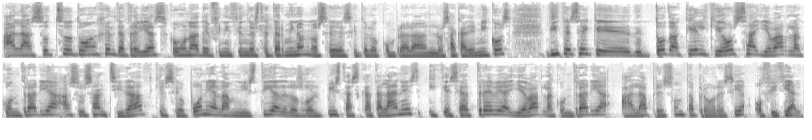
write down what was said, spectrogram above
A las 8, tú, Ángel, te atrevías con una definición de este término. No sé si te lo comprarán los académicos. Dícese que de todo aquel que osa llevar la contraria a su santidad, que se opone a la amnistía de los golpistas catalanes y que se atreve a llevar la contraria a la presunta progresía oficial.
